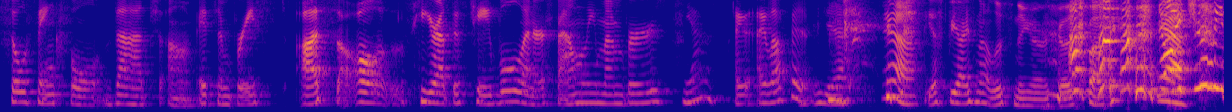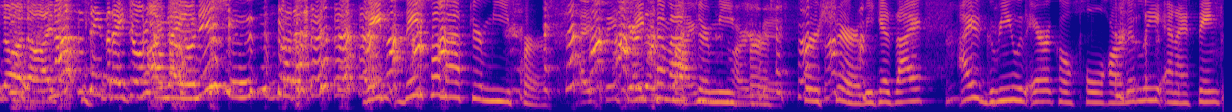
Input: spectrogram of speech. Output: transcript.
so thankful that um, it's embraced us all here at this table and our family members yeah i, I love it yeah Yeah. the fbi's not listening erica no, it's fine I truly No, do. no, I Not know. to say that I don't I have my own issues, but uh, They'd, they'd come after me first. i think you're They'd come after me target. first for sure because I I agree with Erica wholeheartedly and I think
